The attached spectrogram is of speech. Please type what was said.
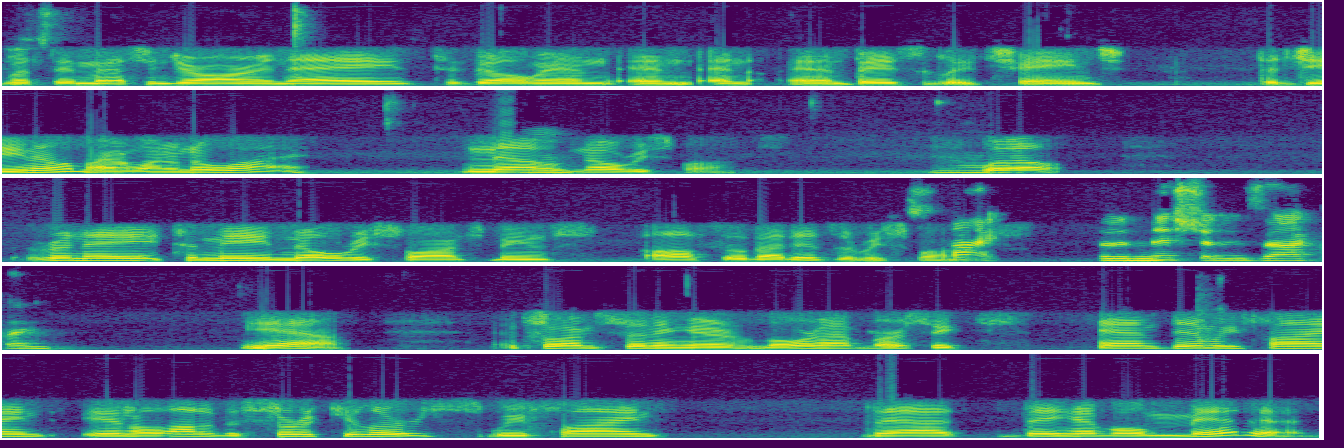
with the messenger RNA to go in and, and, and basically change the genome? I want to know why. No, mm. no response. Yeah. Well, Renee, to me, no response means also that is a response. Right. The mission, exactly. Yeah. And so I'm sitting here, Lord have mercy. And then we find in a lot of the circulars, we find that they have omitted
